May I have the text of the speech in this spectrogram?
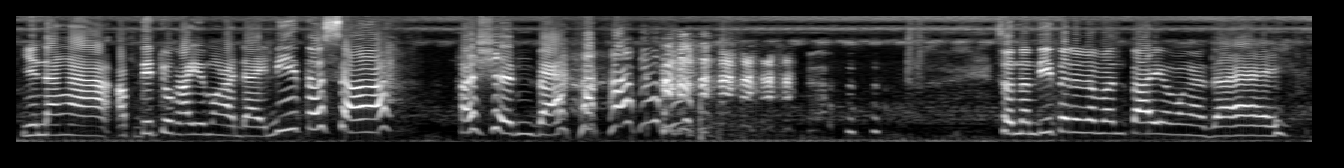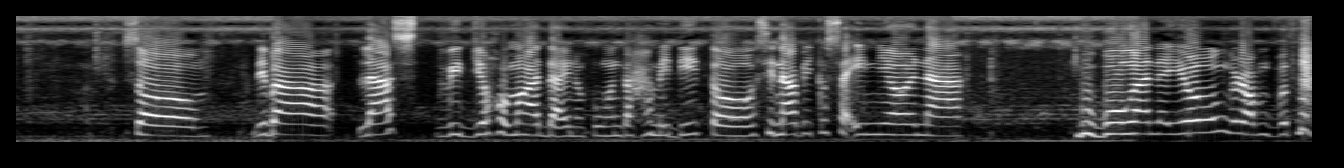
yun na nga, update ko kayo mga day dito sa Hacienda. so, nandito na naman tayo mga day. So, 'di ba, last video ko mga day nung pumunta kami dito, sinabi ko sa inyo na bubunga na yung rambutan.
